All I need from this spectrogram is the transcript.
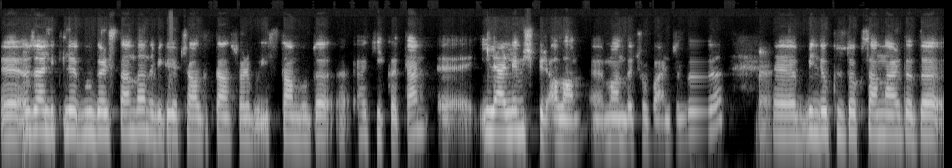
Ee, özellikle Bulgaristan'dan da bir göç aldıktan sonra bu İstanbul'da e, hakikaten e, ilerlemiş bir alan e, manda çobancılığı. Evet. E, 1990'larda da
